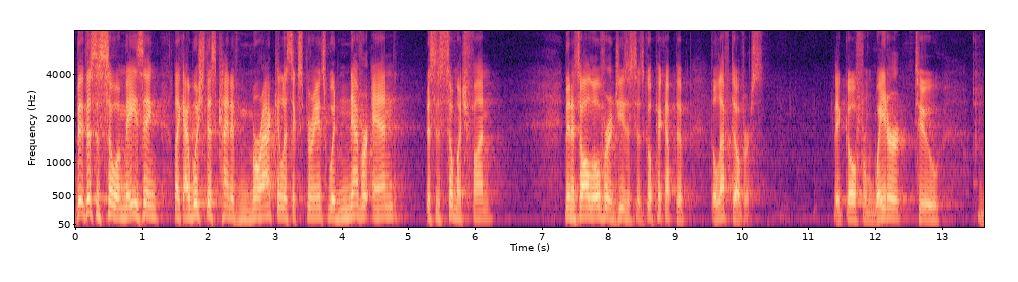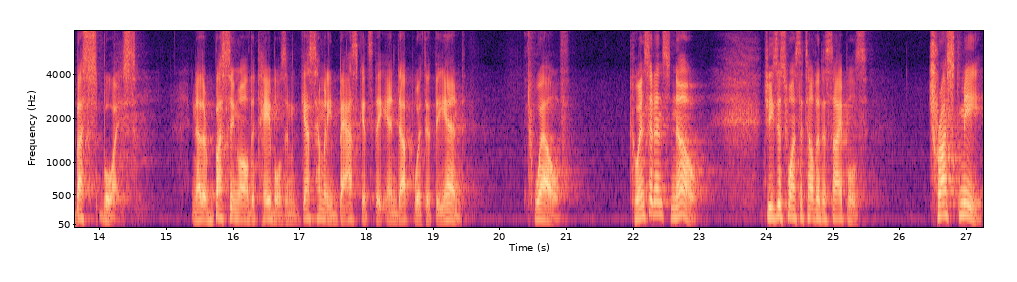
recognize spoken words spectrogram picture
this is so amazing. Like, I wish this kind of miraculous experience would never end. This is so much fun. Then it's all over, and Jesus says, Go pick up the, the leftovers. They go from waiter to bus boys. And now they're bussing all the tables, and guess how many baskets they end up with at the end? 12. Coincidence? No. Jesus wants to tell the disciples, Trust me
